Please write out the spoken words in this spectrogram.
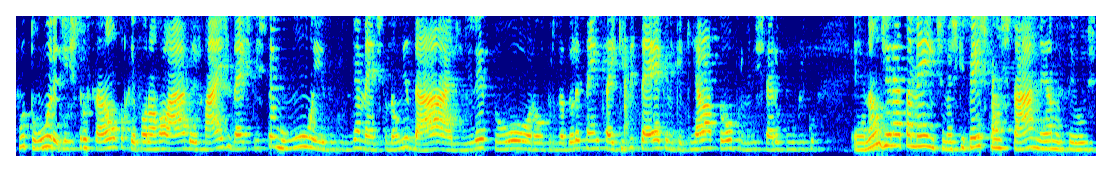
futura de instrução, porque foram arroladas mais de 10 testemunhas, inclusive a médica da unidade, o diretor, outros adolescentes, a equipe técnica que relatou para o Ministério Público, é, não diretamente, mas que fez constar né, nos seus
